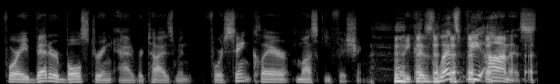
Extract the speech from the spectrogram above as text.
for a better bolstering advertisement for St. Clair muskie fishing because let's be honest.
